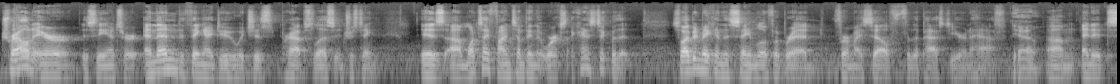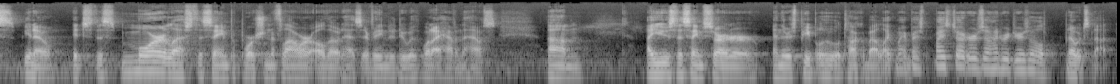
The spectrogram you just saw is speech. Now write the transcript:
trial and error is the answer. And then the thing I do, which is perhaps less interesting, is um, once I find something that works, I kind of stick with it. So I've been making the same loaf of bread for myself for the past year and a half. Yeah. Um, and it's you know it's this more or less the same proportion of flour, although it has everything to do with what I have in the house. Um, I use the same starter, and there's people who will talk about like my my starter is 100 years old. No, it's not.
